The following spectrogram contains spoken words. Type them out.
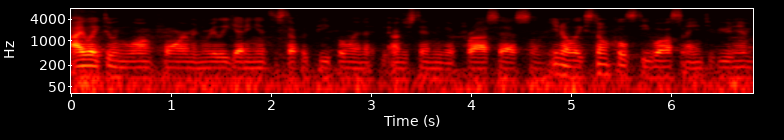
I like doing long form and really getting into stuff with people and uh, understanding their process. And you know, like Stone Cold Steve Austin, I interviewed him.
